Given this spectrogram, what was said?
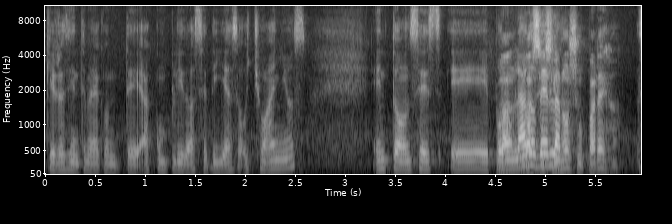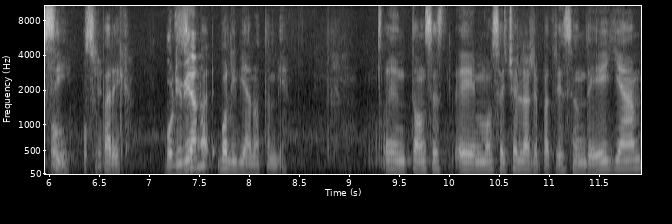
que recientemente ha cumplido hace días ocho años. Entonces, eh, por un lado... ¿La asesinó su pareja? Sí, su pareja. ¿Boliviano? boliviano también. entonces hemos hecho la repatriación de ella,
